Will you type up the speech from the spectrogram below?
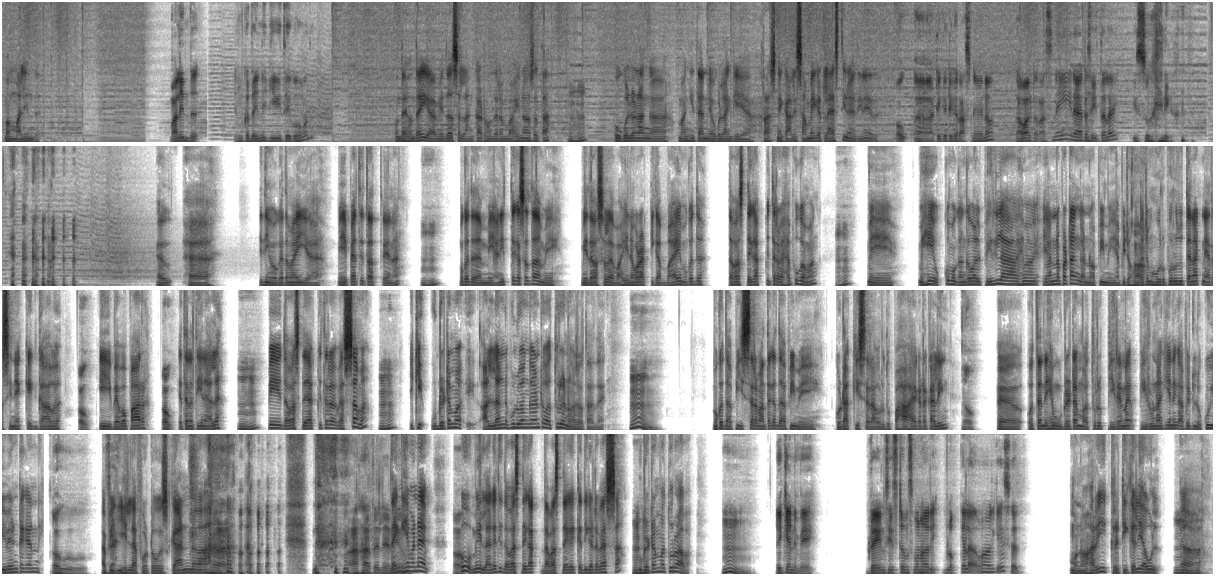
මං මලින්ද. මලින්ද එමකද එන්න ජීවිතය කොහොමද? හොඳයි හොඳයි. මෙදස ලංකාට හොඳරම් වහිනවසතා. උගොල්ලනං මංහිතන්න ඔගලන්ගේ රශ්නය කාලි සමයකට ලෑස්ති නැති නේද? ඔව් ටික ටික රස්නය වෙන දවල්ට රස්නේ රෑට සීතලයි ඉස්සුව කෙනක ඇව් ඉතින් ඕක තමයි මේ පැත්ති තත්ත්වයන මොකද මේ අනිත්තක සතා මේ මේ දවසල වහිනකොටත් ටිකක් බයි මොකද දවස් දෙකක් විතර හැපු ගමන් මේ මෙහ ඔක්කොම ගඟවල් පිරිලා හෙම යන්න පටන් ගන්න අපි මේ අපිට හොඳටම හුරුපුරුදු තැනක් නැරසිනෙක් එක් ගාව. ඒ වැවපාර. එතන තියෙන ඇල. මේ දවස් දෙයක් විතර වැස්සම එක උඩටම අල්ලන්න පුළුවන්ගන්ට වතුර නොසතා දැන්. මොක අපි ඉස්සර මතක ද අපි මේ ගොඩක් ඉස්සර අවුරුදු පහහයකට කලින්. ඔතන එහෙම උඩට වතුර පිරණ පිරුණ කියන අපිට ලොකු ඉවෙන්ට ගන්න ඔවු අපි ගිහිල්ල ෆොටෝස් ගන්නවා. ආහතල දැන් හෙමන ඔව්. ඕ මේ ළඟති දවස් දෙකක් දවස් දෙක එකදිකට වැස්ස උඩටම වතුරාව එකන මේ ග්‍රේන් සිිස්ටම්ස් මොහරි බ්ලොක් කලා මහරකේසත් මොනොහරි ක්‍රටිකලි අවුල්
